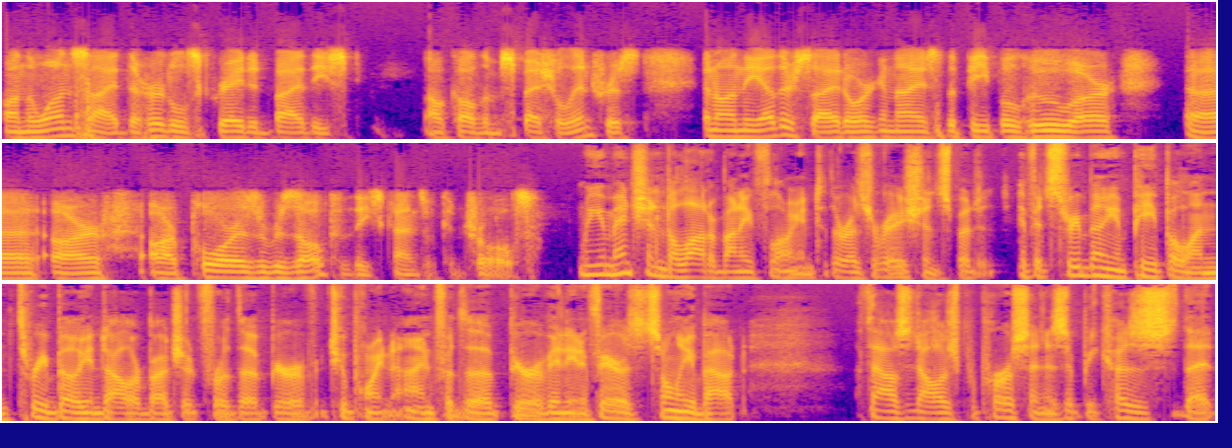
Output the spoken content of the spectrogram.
on the one side, the hurdles created by these. I'll call them special interests, and on the other side, organize the people who are are are poor as a result of these kinds of controls. Well, you mentioned a lot of money flowing into the reservations, but if it's three million people and three billion dollar budget for the Bureau of two point nine for the Bureau of Indian Affairs, it's only about thousand dollars per person. Is it because that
